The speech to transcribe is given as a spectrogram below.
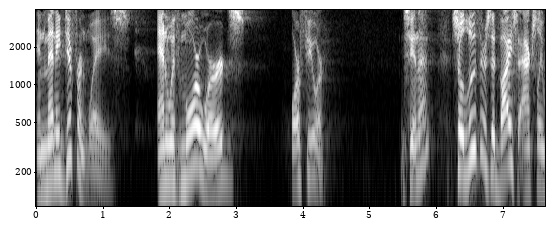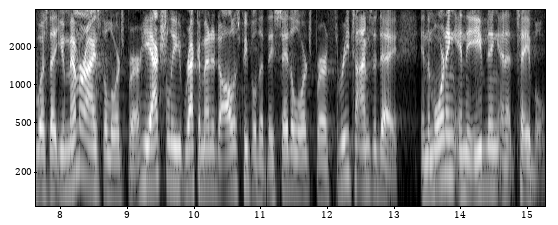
in many different ways and with more words or fewer. You seeing that? So Luther's advice actually was that you memorize the Lord's Prayer. He actually recommended to all his people that they say the Lord's Prayer three times a day in the morning, in the evening, and at table.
